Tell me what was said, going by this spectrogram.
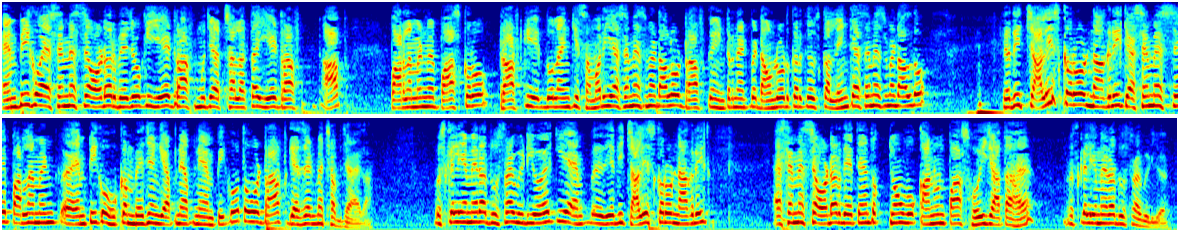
एमपी को एसएमएस से ऑर्डर भेजो कि ये ड्राफ्ट मुझे अच्छा लगता है, ये ड्राफ्ट आप पार्लियामेंट में पास करो। ड्राफ्ट की एक दो लाइन की समरी एसएमएस में डालो ड्राफ्ट को इंटरनेट पे डाउनलोड करके उसका लिंक एसएमएस में डाल दो। यदि 40 करोड़ नागरिक एसएमएस से पार्लियामेंट एमपी को हुक्म भेजेंगे अपने अपने एमपी को तो वो ड्राफ्ट गैजेट में छप जाएगा। उसके लिए मेरा दूसरा वीडियो है कि यदि 40 करोड़ नागरिक एसएमएस से ऑर्डर देते हैं तो क्यों वो कानून पास हो ही जाता है? उसके लिए मेरा दूसरा वीडियो है।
